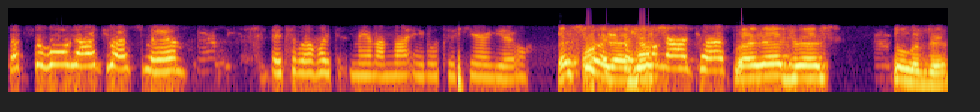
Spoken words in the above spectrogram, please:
That's the wrong address, ma'am. It's a little hard, to, ma'am. I'm not able to hear you. That's the right It's the address. wrong address. Right address. Still live there.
